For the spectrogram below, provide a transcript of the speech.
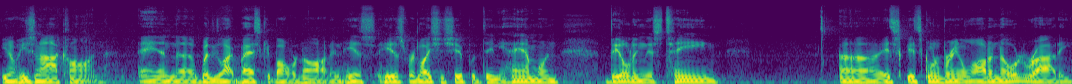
you know he's an icon, and uh, whether you like basketball or not, and his his relationship with Denny Hamlin, building this team, uh, it's it's going to bring a lot of notoriety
